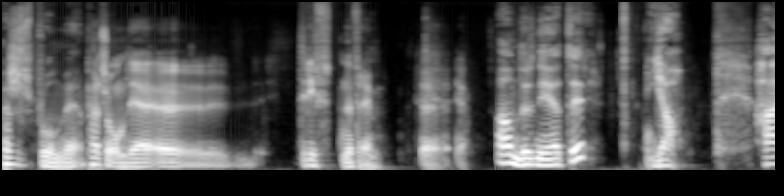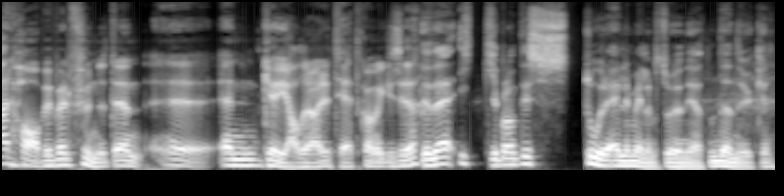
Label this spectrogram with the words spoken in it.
personlige, personlige uh, driftene frem. Uh, ja. Andre nyheter. ja. Her har vi vel funnet en, eh, en gøyal raritet, kan vi ikke si det? Det er ikke blant de store eller mellomstore nyhetene denne uken.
